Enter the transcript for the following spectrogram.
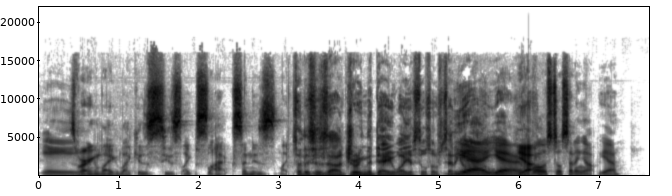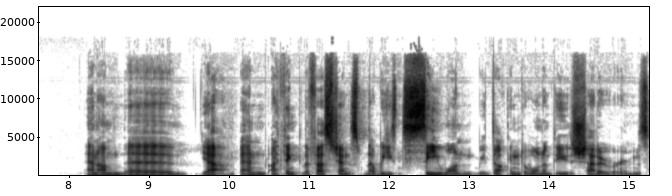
Yeah. He's wearing like like his his like slacks and his like. So this hoodie. is uh, during the day while you're still sort of setting up. Yeah, the hall. yeah. Yeah. Well, it's still setting up. Yeah. and um uh yeah, and I think the first chance that we see one, we duck into one of these shadow rooms.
